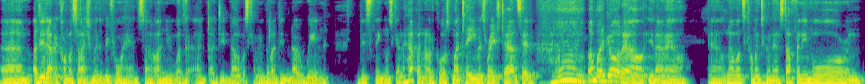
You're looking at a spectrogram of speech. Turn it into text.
Um, I did have a conversation with her beforehand, so I knew was, I, I did know it was coming, but I didn't know when this thing was going to happen. And of course, my team has reached out and said, oh, "Oh my god, our, you know, our our, no one's commenting on our stuff anymore, and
